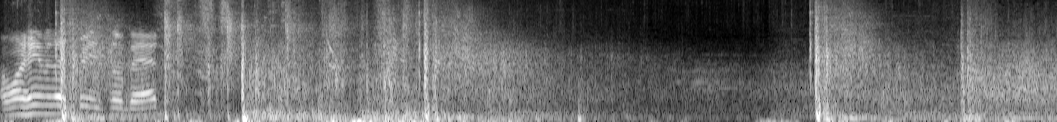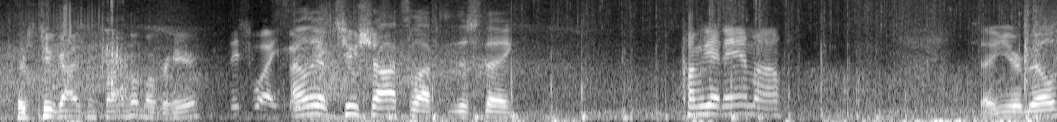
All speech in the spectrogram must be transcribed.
I want to him in that train so bad. There's two guys in front of him over here. This way. I only have two shots left of this thing. Come get ammo. Is that in your build?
